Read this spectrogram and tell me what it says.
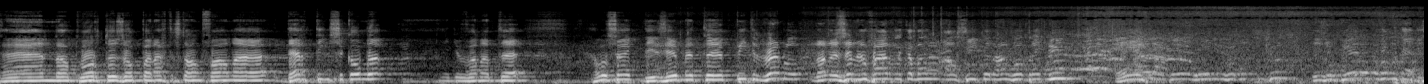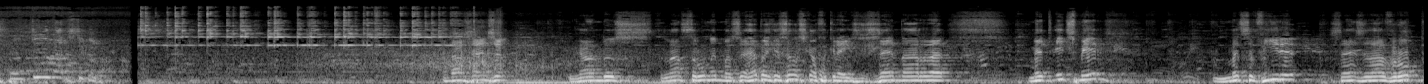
En dat wordt dus op een achterstand van 13 seconden. Van het... Sijk, die is hier met Pieter Dremmel. Dat is een gevaarlijke man als hij ten aanval trekt nu. Hij heeft ook heel van het seizoen. Twee ronden van het einde. Speelt toe stukken. En daar zijn ze. We gaan dus de laatste ronde maar ze hebben gezelschap gekregen. Ze zijn daar uh, met iets meer. Met z'n vieren zijn ze daar voorop.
